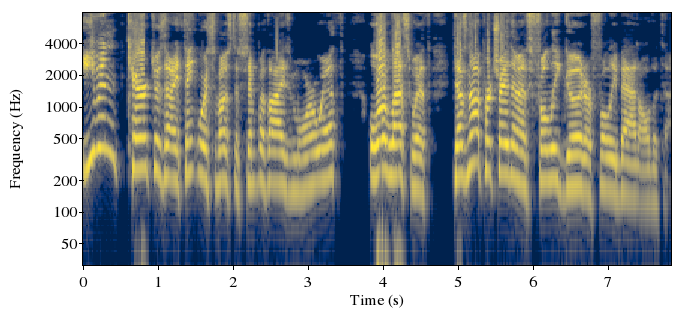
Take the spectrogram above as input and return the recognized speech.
even characters that I think we're supposed to sympathize more with or less with, does not portray them as fully good or fully bad all the time.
